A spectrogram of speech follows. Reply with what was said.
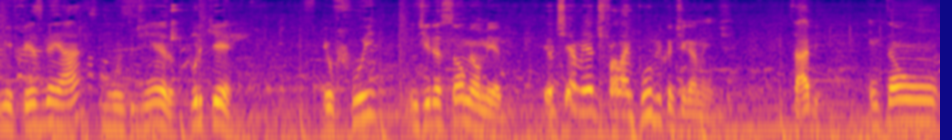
me fez ganhar muito dinheiro. Por quê? Eu fui em direção ao meu medo. Eu tinha medo de falar em público antigamente, sabe? Então,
